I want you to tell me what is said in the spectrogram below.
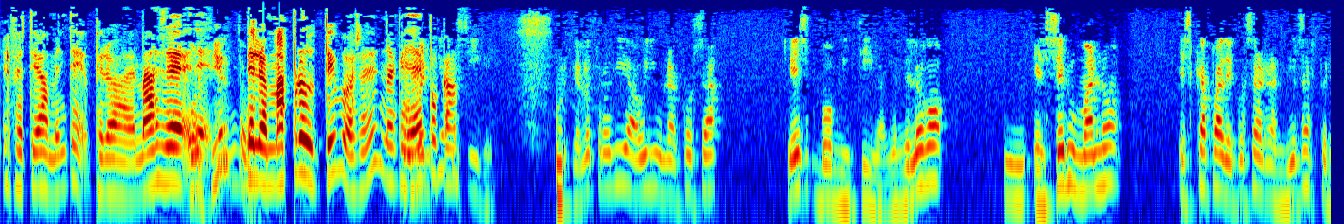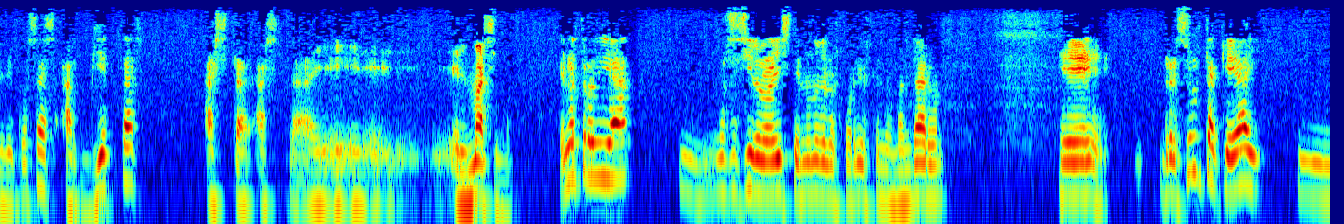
Efectivamente, pero además de, de, los más productivos ¿eh? en aquella época. sigue. Porque el otro día oí una cosa que es vomitiva. Desde luego, mm, el ser humano es capaz de cosas grandiosas, pero de cosas abyectas hasta, hasta eh, eh, el máximo. El otro día, mm, no sé si lo leíste en uno de los correos que nos mandaron, resulta que hay Mm,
